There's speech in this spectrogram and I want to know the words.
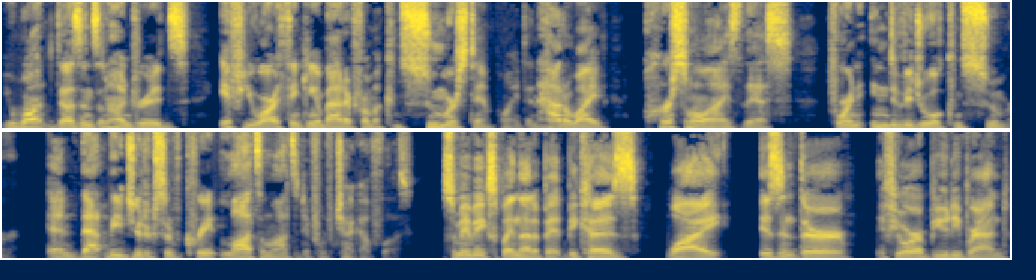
you want dozens and hundreds if you are thinking about it from a consumer standpoint. And how do I personalize this for an individual consumer? And that leads you to sort of create lots and lots of different checkout flows. So maybe explain that a bit because why isn't there, if you're a beauty brand,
